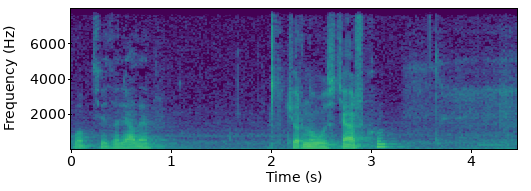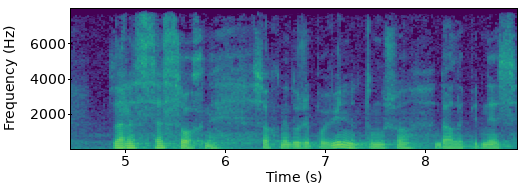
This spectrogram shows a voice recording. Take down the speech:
хлопці заляли чорнову стяжку. Зараз все сохне. Сохне дуже повільно, тому що дали під низ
